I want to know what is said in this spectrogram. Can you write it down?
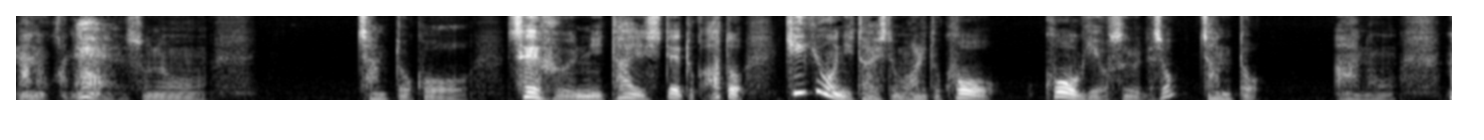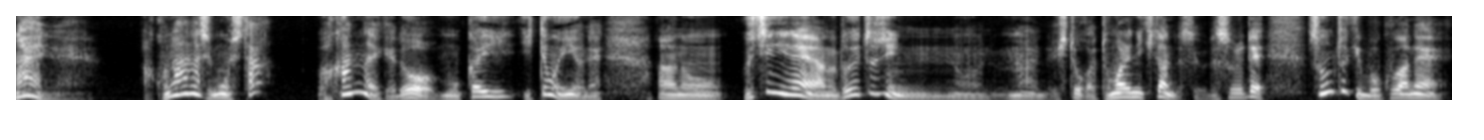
なのかねそのちゃんとこう政府に対してとかあと企業に対しても割とこう抗議をするでしょ？ちゃんと。あの前ねあこの話もうした？わかんないけどもう一回言ってもいいよね。あのうちにねあのドイツ人の、まあ、人が泊まりに来たんですよ。でそれでその時僕はね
